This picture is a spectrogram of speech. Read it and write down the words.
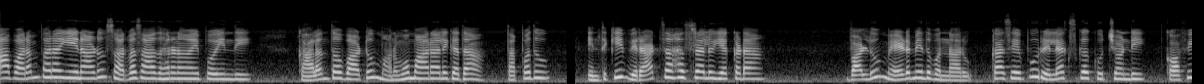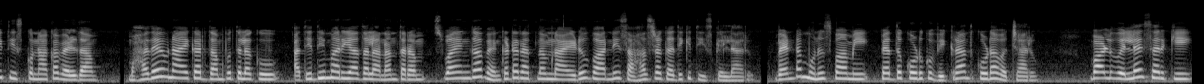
ఆ పరంపర ఈనాడు సర్వసాధారణమైపోయింది. కాలంతో పాటు మనము మారాలి కదా తప్పదు. ఇంతకీ విరాట్ సహస్రాలు ఎక్కడా? వాళ్ళు మేడ మీద ఉన్నారు. కాసేపు రిలాక్స్గా కూర్చోండి కాఫీ తీసుకున్నాక వెళ్దాం. మహదేవ్ నాయకర్ దంపతులకు అతిథి మర్యాదల అనంతరం స్వయంగా వెంకటరత్నం నాయుడు వారిని సహస్ర గదికి తీసుకెళ్ళారు. వెంట మునుస్వామి పెద్ద కొడుకు విక్రాంత్ కూడా వచ్చారు. వాళ్ళు వెళ్ళేసరికి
